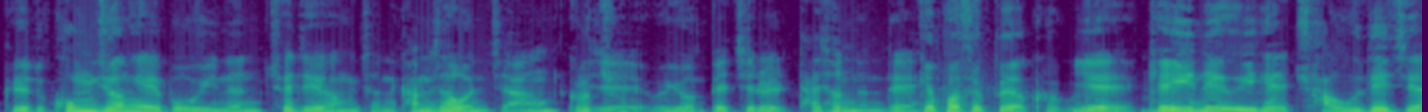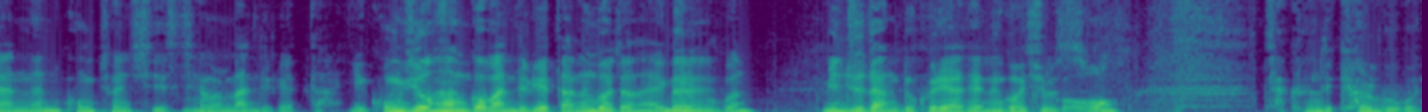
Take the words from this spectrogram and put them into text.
그래도 공정해 보이는 최재형 전 감사원장 그렇죠. 이제 의원 배지를 다셨는데 개파색도 약하고요. 예, 음. 개인에 의해 좌우되지 않는 공천 시스템을 음. 만들겠다. 이 공정한 거 만들겠다는 거잖아요. 네. 결국은 민주당도 그래야 되는 것이고. 그렇습니다. 자, 그런데 결국은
